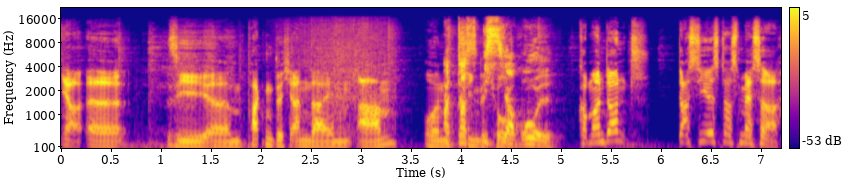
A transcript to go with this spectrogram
Ja, äh, sie ähm, packen dich an deinen Arm und Ach, ziehen dich ist hoch. ja wohl. Kommandant, das hier ist das Messer.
